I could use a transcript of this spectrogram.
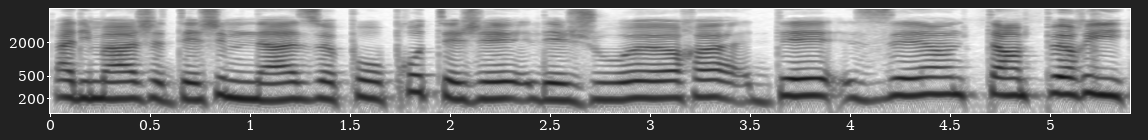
à l'image des gymnases pour protéger les joueurs des intempéries.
